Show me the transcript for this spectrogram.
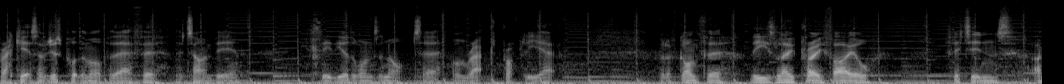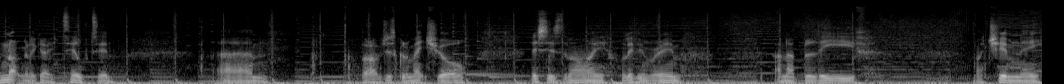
brackets. I've just put them up there for the time being. See the other ones are not uh, unwrapped properly yet. But I've gone for these low profile fittings. I'm not going to go tilting. Um, but I'm just going to make sure this is my living room and I believe my chimney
